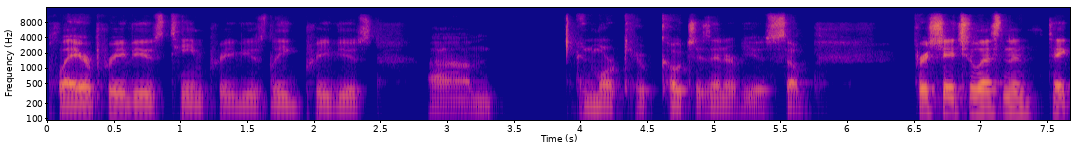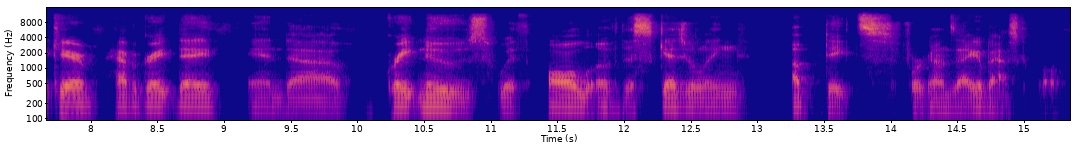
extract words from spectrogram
player previews, team previews, league previews, um, and more co- coaches interviews. So appreciate you listening. Take care. Have a great day and uh, great news with all of the scheduling updates for Gonzaga basketball.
